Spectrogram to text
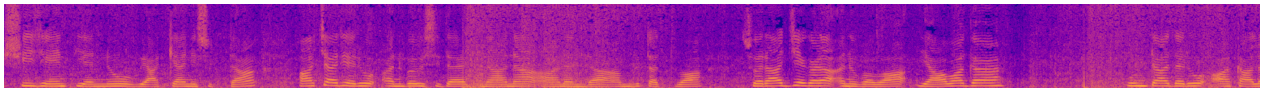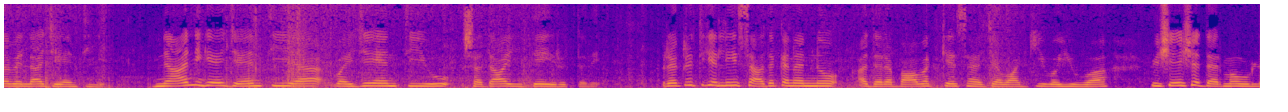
ಶ್ರೀ ಜಯಂತಿಯನ್ನು ವ್ಯಾಖ್ಯಾನಿಸುತ್ತಾ ಆಚಾರ್ಯರು ಅನುಭವಿಸಿದ ಜ್ಞಾನ, ಆನಂದ, ಅಮೃತತ್ವ, ಸ್ವರಾಜ್ಯಗಳ ಅನುಭವ ಯಾವಾಗ ಉಂಟಾದರೂ ಆ ಕಾಲವೆಲ್ಲ ಜಯಂತಿಯೇ. ಜ್ಞಾನಿಗೆ ಜಯಂತಿಯ ವೈಜಯಂತಿಯು ಸದಾ ಇದ್ದೇ ಇರುತ್ತದೆ. ಪ್ರಕೃತಿಯಲ್ಲಿ ಸಾಧಕನನ್ನು ಅದರ ಭಾವಕ್ಕೆ ಸಹಜವಾಗಿ ಒಯ್ಯುವ ವಿಶೇಷ ಧರ್ಮವುಳ್ಳ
